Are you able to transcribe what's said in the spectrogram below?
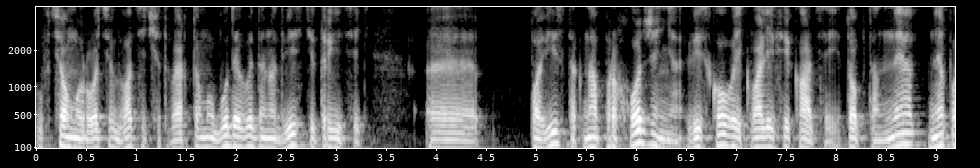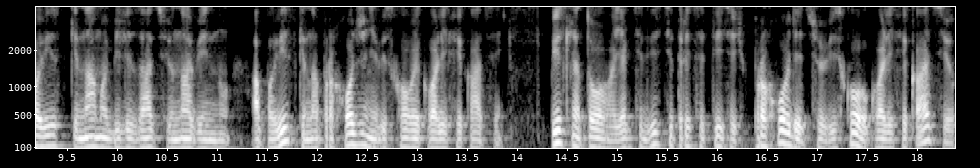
в цьому році, в 24-му, буде видано 230 е, повісток на проходження військової кваліфікації, тобто не, не повістки на мобілізацію на війну, а повістки на проходження військової кваліфікації. Після того, як ці 230 тисяч проходять цю військову кваліфікацію,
